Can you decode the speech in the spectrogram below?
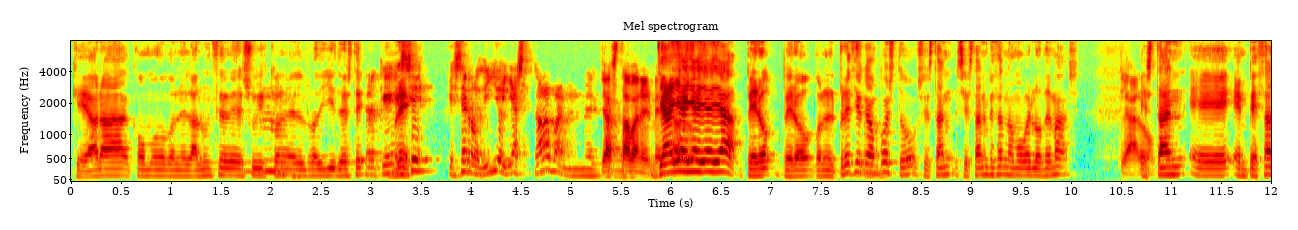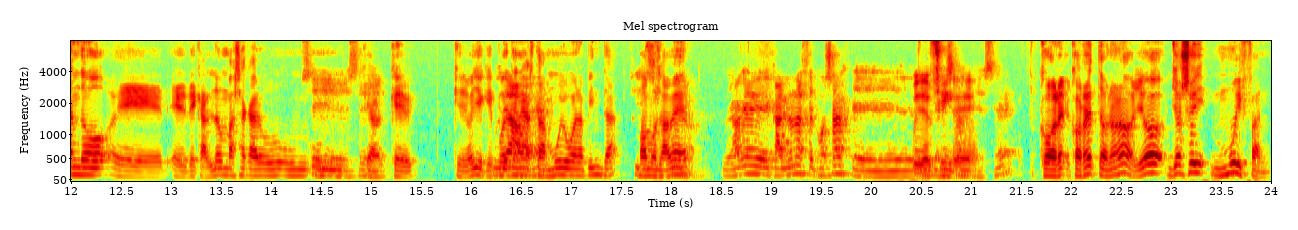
Que ahora, como con el anuncio de Swift Mm. con el rodillito este. Pero que hombre, ese, ese rodillo ya estaba en el mercado. Ya estaba en el ya, mercado. ya, ya, ya, ya. Pero, pero con el precio que han Ah. puesto, se están, se están empezando a mover los demás. Claro. Están eh, empezando. Eh, eh, Decathlon va a sacar un. Sí, un- sí. Que, que- que, oye, que puede Cuidado, tener hasta eh. muy buena pinta. Sí, Vamos sí, a ver. Cuidado, cuidado que Calón hace cosas que. Cuídense. ¿eh? Corre- correcto, no, no. Yo, yo soy muy fan.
